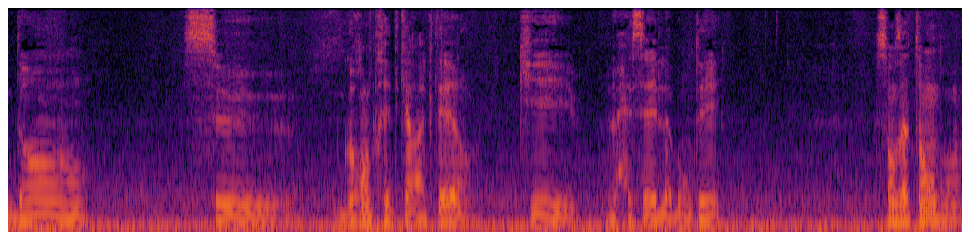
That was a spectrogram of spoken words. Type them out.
dans ce grand trait de caractère qui est le hesed, la bonté, sans attendre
